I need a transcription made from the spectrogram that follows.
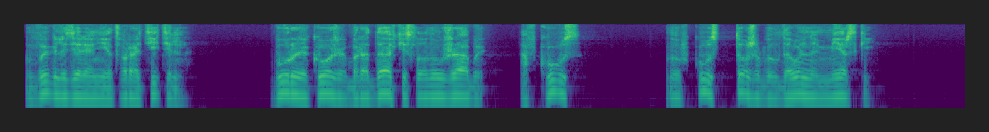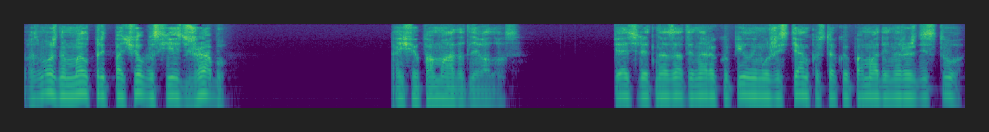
Выглядели они отвратительно. Бурая кожа, бородавки, словно у жабы. А вкус... Ну, вкус тоже был довольно мерзкий. Возможно, Мел предпочел бы съесть жабу. А еще помада для волос. Пять лет назад Инара купила ему жестянку с такой помадой на Рождество.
